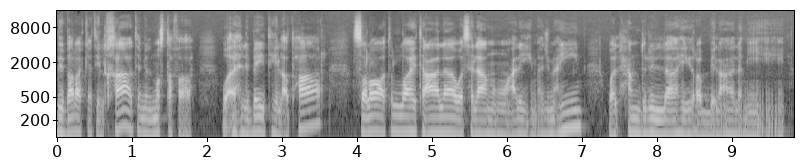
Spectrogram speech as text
ببركة الخاتم المصطفى وأهل بيته الأطهار. صلوات الله تعالى وسلامه عليهم أجمعين. والحمد لله رب العالمين.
